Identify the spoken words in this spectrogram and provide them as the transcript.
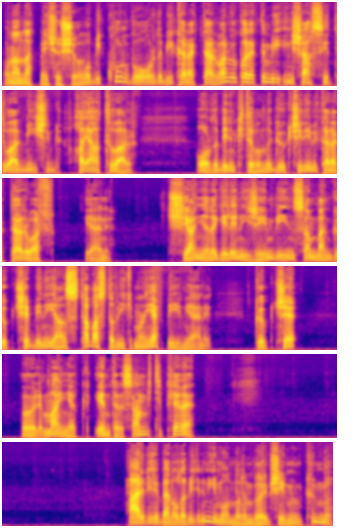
Onu anlatmaya çalışıyorum. O bir kurgu orada bir karakter var ve karakterin bir şahsiyeti var, bir işte hayatı var. Orada benim kitabımda Gökçe diye bir karakter var. Yani hiç yan yana gelemeyeceğim bir insan. Ben Gökçe beni yansıtamaz tabii ki manyak biriyim yani. Gökçe öyle manyak, enteresan bir tipleme. her biri ben olabilir miyim onların? Böyle bir şey mümkün mü?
